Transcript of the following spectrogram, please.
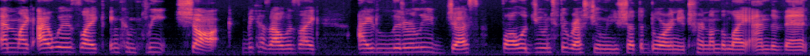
And like I was like in complete shock because I was like, I literally just followed you into the restroom. And you shut the door and you turned on the light and the vent,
